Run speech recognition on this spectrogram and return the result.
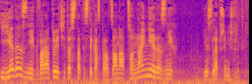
i jeden z nich, gwarantuję Ci, to jest statystyka sprawdzona, co najmniej jeden z nich jest lepszy niż frytki.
